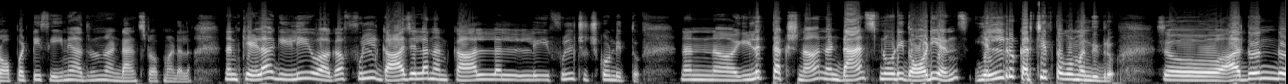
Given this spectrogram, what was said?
ಪ್ರಾಪರ್ಟೀಸ್ ಏನೇ ಆದ್ರೂ ನಾನು ಡ್ಯಾನ್ಸ್ ಸ್ಟಾಪ್ ಮಾಡಲ್ಲ. ನಾನು ಕೆಳಗೆ ಇಳಿಯುವಾಗ ಫುಲ್ ಗಾಜೆಲ್ಲ ನನ್ನ ಕಾಲಲ್ಲಿ ಫುಲ್ ಚುಚ್ಕೊಂಡಿತ್ತು. ನನ್ನ ಇಳಿದ ತಕ್ಷಣ ನಾನು ಡ್ಯಾನ್ಸ್ ನೋಡಿದ ಆಡಿಯನ್ಸ್ ಎಲ್ಲರೂ ಖರ್ಚಿಗೆ ತೊಗೊಂಬಂದಿದ್ರು. ಸೊ ಅದೊಂದು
